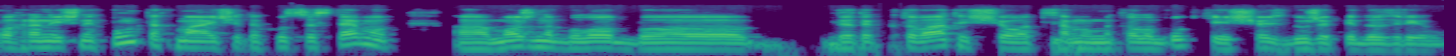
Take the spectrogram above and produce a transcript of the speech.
пограничних пунктах, маючи таку систему, можна було б детектувати, що от саме в металобрухті щось дуже підозріле.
